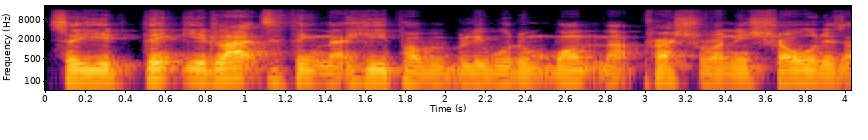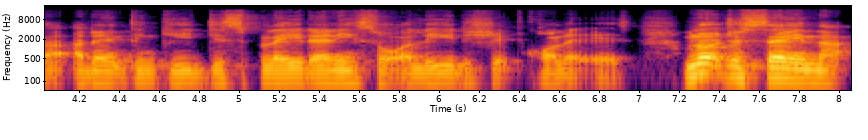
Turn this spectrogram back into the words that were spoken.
So you'd think you'd like to think that he probably wouldn't want that pressure on his shoulders. I, I don't think he displayed any sort of leadership qualities. I'm not just saying that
